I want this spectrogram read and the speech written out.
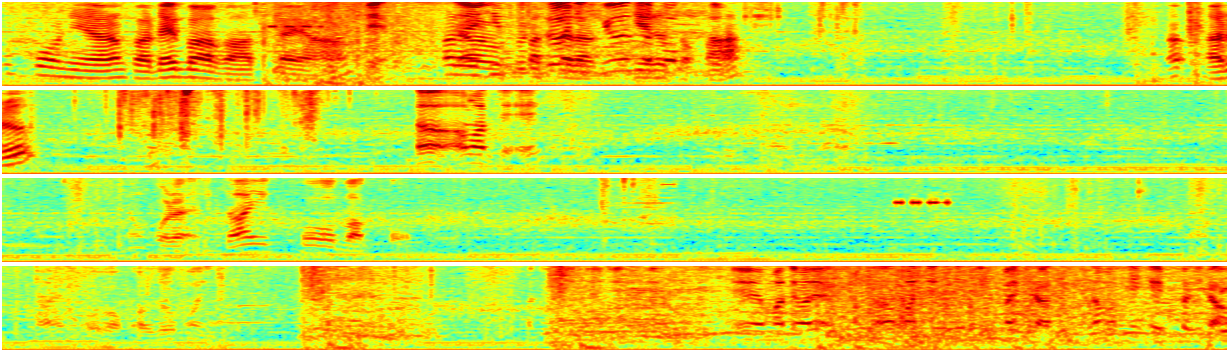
向こうにはなんかレバーがあったやん。あれ引っ張ったら消えるとか？あ、ある？ああ待って。え？これ大砲箱。大砲箱どこに？ある待て待て。待ってえー、待って待って待て。いっぱい来たなんか敵いっぱい来たい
